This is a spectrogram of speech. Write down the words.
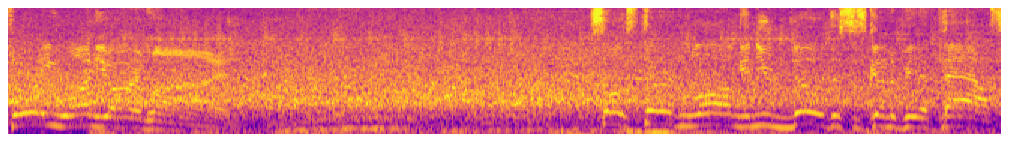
41-yard line. So it's third and long, and you know this is going to be a pass.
